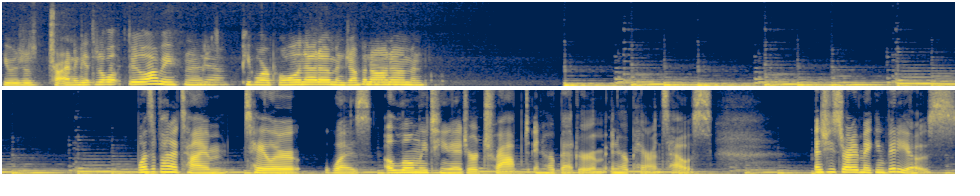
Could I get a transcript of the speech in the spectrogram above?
he was just trying to get the, through the lobby and Yeah. people were pulling at him and jumping on him and Once upon a time, Taylor was a lonely teenager trapped in her bedroom in her parents' house. And she started making videos.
